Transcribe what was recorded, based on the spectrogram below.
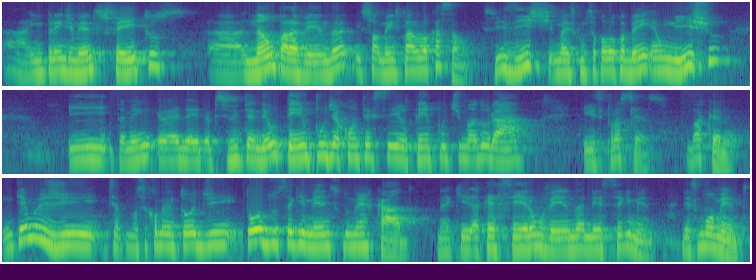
ah, empreendimentos feitos ah, não para venda e somente para locação. Isso existe, mas como você colocou bem, é um nicho e também é, é, é preciso entender o tempo de acontecer, o tempo de madurar esse processo. Bacana. Em termos de. Você comentou de todos os segmentos do mercado, né, que aqueceram venda nesse segmento, nesse momento.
